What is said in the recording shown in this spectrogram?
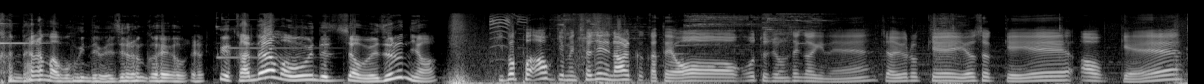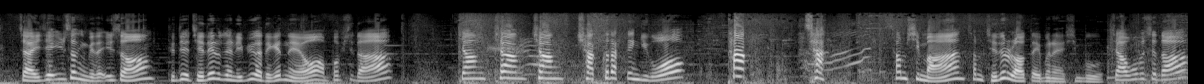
간단한 마법인데 왜 저런 거예요? 그 간단한 마법인데 진짜 왜 저러냐 디버프 9개면 처절히 나올 것 같아요. 어, 그것도 좋은 생각이네. 자, 요렇게 6개에 9개. 자, 이제 일성입니다. 일성. 드디어 제대로 된 리뷰가 되겠네요. 한번 봅시다. 짱짱짱 차크닥 땡기고 탁! 착! 30만. 참 제대로 나왔다, 이번에 신부. 자, 한번 봅시다.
